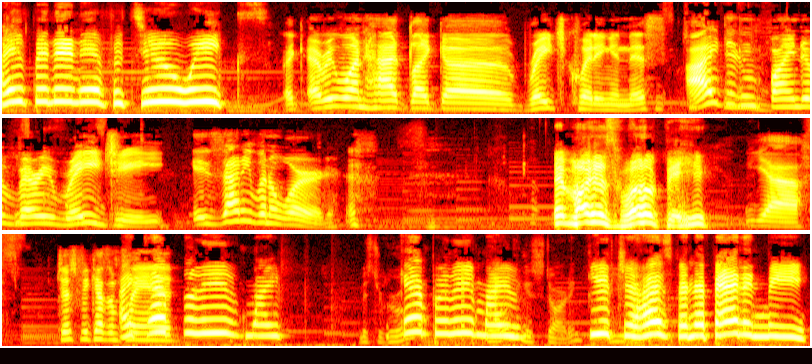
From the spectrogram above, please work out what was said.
I've been in here for two weeks. Like everyone had like a uh, rage quitting in this. I didn't find it very ragey. Is that even a word? it might as well be. Yeah. Just because I'm playing. I can't believe my. I can't believe my future husband abandoned me.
